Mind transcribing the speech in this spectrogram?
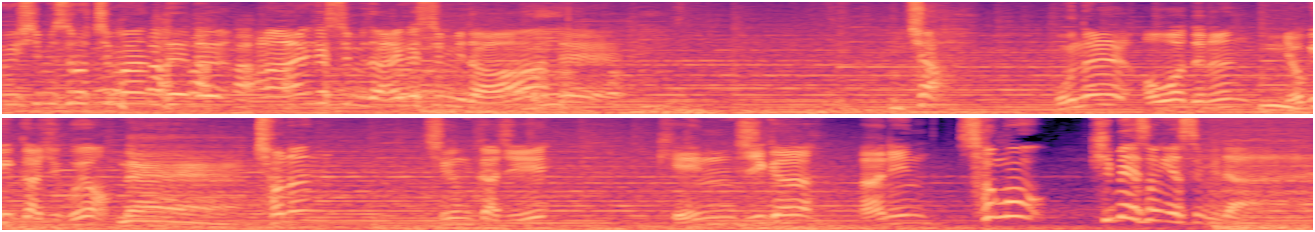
의심스럽지만 네네 아, 알겠습니다 알겠습니다 네. 자 오늘 어워드는 음. 여기까지고요 네. 저는 지금까지 겐지가 아닌 성우 김혜성이었습니다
